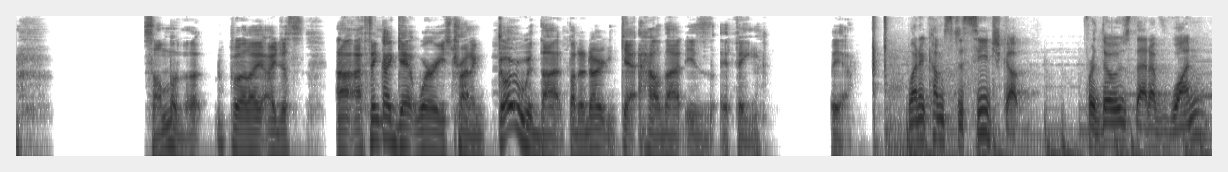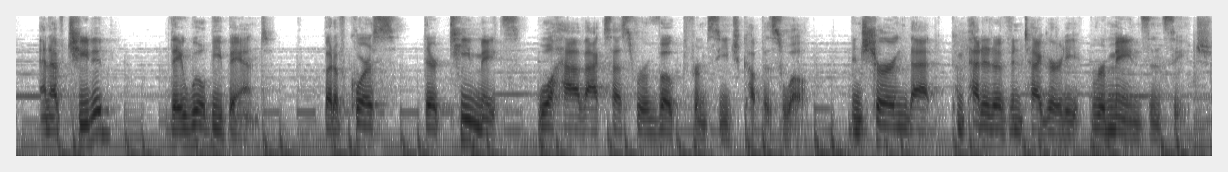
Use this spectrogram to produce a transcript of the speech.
some of it, but I, I just I think I get where he's trying to go with that, but I don't get how that is a thing. But yeah. When it comes to Siege Cup, for those that have won and have cheated, they will be banned. But of course, their teammates will have access revoked from Siege Cup as well, ensuring that competitive integrity remains in Siege.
